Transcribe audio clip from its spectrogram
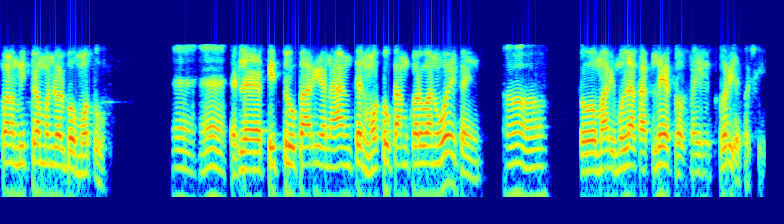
પણ મિત્ર મંડળ બહુ મોટું. હે હે. એટલે પિતૃ કાર્ય ને તેન મોટું કામ કરવાનું હોય કઈ. તો મારી મુલાકાત લે તો અમે કરીએ પછી.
